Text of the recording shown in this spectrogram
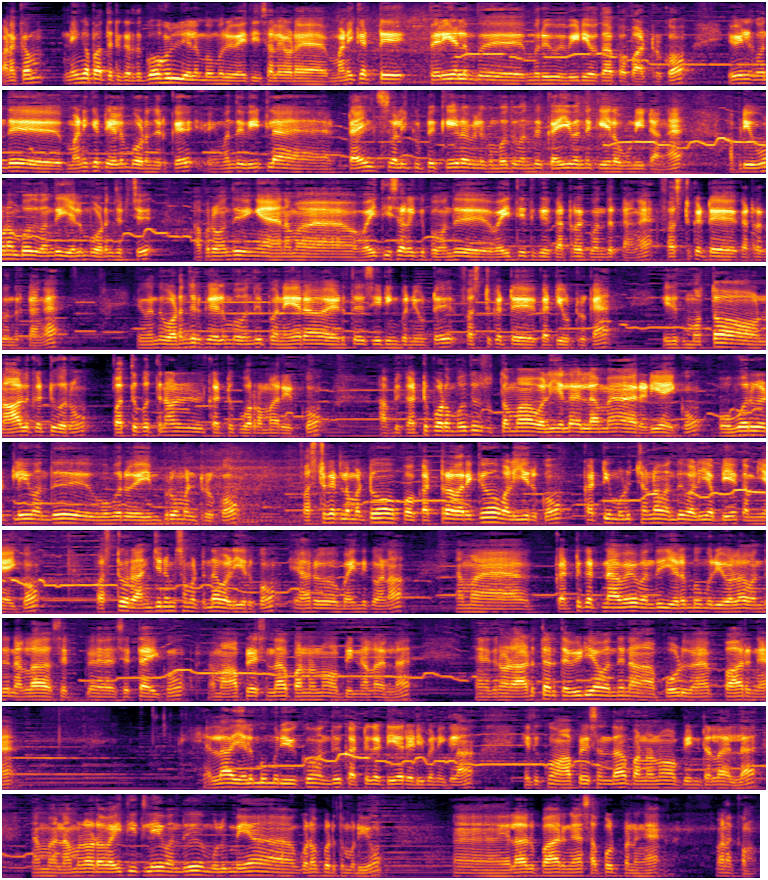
வணக்கம். நீங்கள் பார்த்துட்டு இருக்கிறது கோகுல் எலும்பு முறிவு வைத்தியசாலையோட மணிக்கட்டு பெரிய எலும்பு முறிவு வீடியோ தான் இப்போ பார்த்துருக்கோம். இவங்களுக்கு வந்து மணிக்கட்டு எலும்பு உடஞ்சிருக்கு. இவங்க வந்து வீட்டில் டைல்ஸ் வலிக்கிட்டு கீழே விழுகும்போது வந்து கை வந்து கீழே ஊனிட்டாங்க. அப்படி ஊனும்போது வந்து எலும்பு உடஞ்சிருச்சு. அப்புறம் வந்து இவங்க நம்ம வைத்தியசாலைக்கு இப்போ வந்து வைத்தியத்துக்கு கட்டுறதுக்கு வந்திருக்காங்க. ஃபஸ்ட்டு கட்டு கட்டுறதுக்கு வந்திருக்காங்க. இவங்க வந்து உடஞ்சிருக்க எலும்பை வந்து இப்போ நேராக எடுத்து சீட்டிங் பண்ணி விட்டு ஃபஸ்ட்டு கட்டு கட்டி விட்ருக்கேன் இதுக்கு மொத்தம் நாலு கட்டு வரும். பத்து பத்து நாள் கட்டு போடுற மாதிரி இருக்கும். அப்படி கட்டு போடும்போது சுத்தமாக வலியெல்லாம் இல்லாமல் ரெடி ஆகிக்கும் ஒவ்வொரு கட்லேயும் வந்து ஒவ்வொரு இம்ப்ரூவ்மெண்ட் இருக்கும். ஃபஸ்ட்டு கட்டில் மட்டும் இப்போ கட்டுற வரைக்கும் வலி இருக்கும். கட்டி முடித்தோன்னா வந்து வலி அப்படியே கம்மியாகிக்கும் ஃபஸ்ட்டு ஒரு அஞ்சு நிமிஷம் மட்டும்தான் வலி இருக்கும். யாரும் பயந்துக்க வேணாம். நம்ம கட்டு கட்டினாவே வந்து எலும்பு முறிவெல்லாம் வந்து நல்லா செட் செட் ஆகிக்கும் நம்ம ஆப்ரேஷன் தான் பண்ணணும் அப்படின்னலாம் இல்லை. இதனோட அடுத்தடுத்த வீடியோ வந்து நான் போடுவேன் பாருங்கள் எல்லா எலும்பு முறிவுக்கும் வந்து கட்டு ரெடி பண்ணிக்கலாம். எதுக்கும் ஆப்ரேஷன் தான் பண்ணணும் அப்படின்ட்டுலாம் இல்லை. நம்ம நம்மளோட வைத்தியத்திலே வந்து முழுமையாக குணப்படுத்த முடியும். எல்லோரும் பாருங்கள் சப்போர்ட் பண்ணுங்கள் வணக்கம்.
